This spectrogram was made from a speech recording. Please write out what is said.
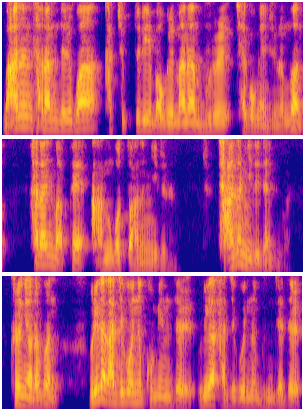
많은 사람들과 가축들이 먹을 만한 물을 제공해 주는 건 하나님 앞에 아무것도 아닌 일이라는 작은 일이라는 거예요. 그러니 여러분 우리가 가지고 있는 고민들, 우리가 가지고 있는 문제들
